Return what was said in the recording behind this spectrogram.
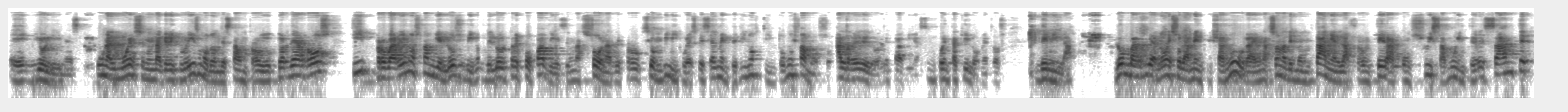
eh, violines. Un almuerzo en un agriturismo donde está un productor de arroz y probaremos también los vinos del Oltrepo Pavese, una zona de producción vinícola, especialmente vino tinto, muy famoso alrededor de Pavia, 50 kilómetros de Milán. Lombardía no es solamente llanura, es una zona de montaña en la frontera con Suiza muy interesante.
